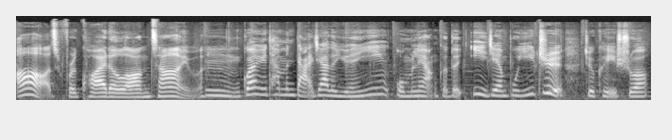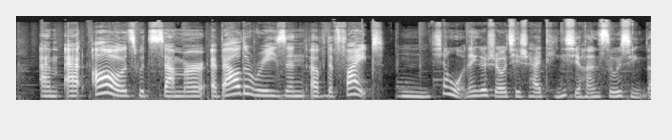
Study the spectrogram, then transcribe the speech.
odds for quite a long time。嗯，关于他们打架的原因，我们两个的意见不一致，就可以说 I'm at odds with Summer about the reason of the fight。嗯，像我那个时候其实还挺喜欢苏醒的。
